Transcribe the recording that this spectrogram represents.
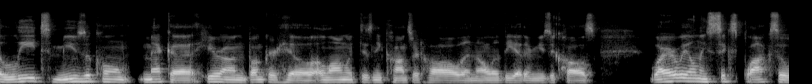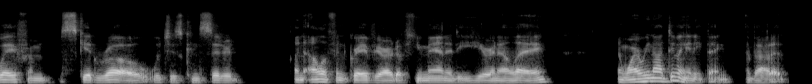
elite musical mecca here on Bunker Hill, along with Disney Concert Hall and all of the other music halls. Why are we only six blocks away from Skid Row, which is considered an elephant graveyard of humanity here in LA? And why are we not doing anything about it?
